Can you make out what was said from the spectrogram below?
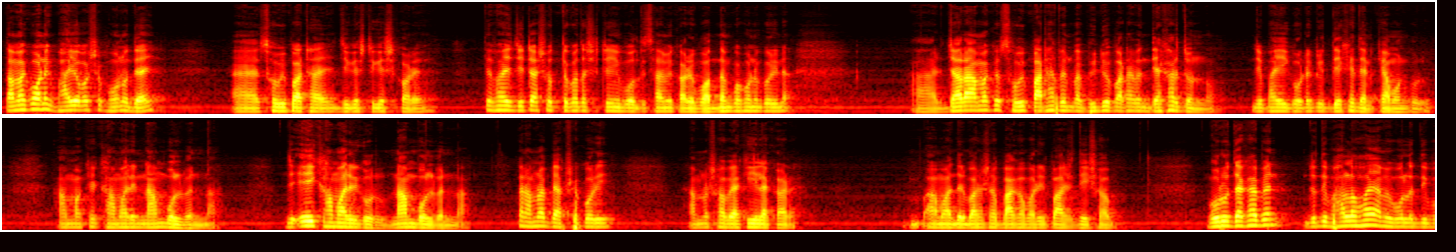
তো আমাকে অনেক ভাই অবশ্য ফোনও দেয় ছবি পাঠায়, জিজ্ঞেস টিজ্ঞেস করে। তো ভাই, যেটা সত্য কথা সেটাই আমি বলতেছি, আমি কারও বদনাম কখনো করি না। আর যারা আমাকে ছবি পাঠাবেন বা ভিডিও পাঠাবেন দেখার জন্য, যে ভাই, এই গরুটা একটু দেখে দেন কেমন গরু, আমাকে খামারের নাম বলবেন না। যে এই খামারের গরু, নাম বলবেন না। কারণ আমরা ব্যবসা করি আমরা সব একই এলাকার। আমাদের বাসা সব বাগাবাড়ির পাশ দিয়ে সব। গরু দেখাবেন, যদি ভালো হয় আমি বলে দিব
